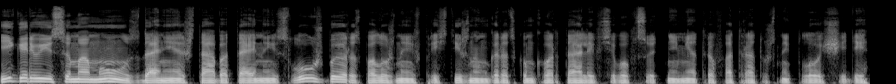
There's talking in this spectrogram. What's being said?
Игорю и самому здание штаба тайной службы, расположенное в престижном городском квартале всего в сотни метров от Ратушной площади,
